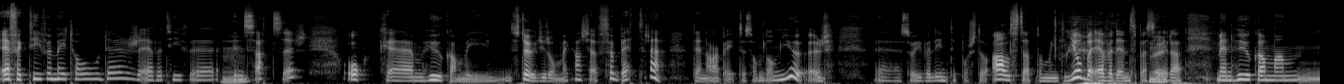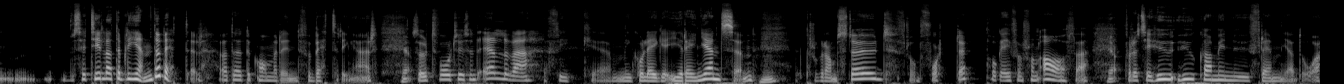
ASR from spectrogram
effektiva metoder, effektiva mm. insatser? Och um, hur kan vi stödja dem med kanske förbättra den arbete som de gör? Uh, så jag vill inte påstå alls att de inte jobbar evidensbaserat, men hur kan man se till att det blir ändå bättre, att det kommer in förbättringar. Ja. Så 2011 fick eh, min kollega Irene Jensen mm. programstöd från Forte och även från AFA ja. för att se hur, hur kan vi nu främja då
